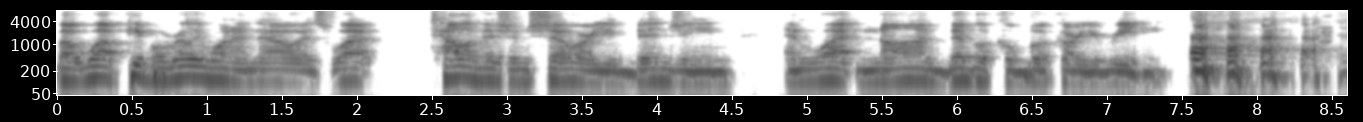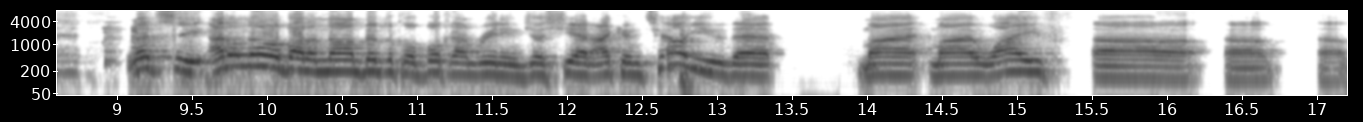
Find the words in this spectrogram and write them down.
But what people really want to know is what television show are you binging and what non biblical book are you reading? Let's see. I don't know about a non-biblical book I'm reading just yet. I can tell you that my my wife uh, uh, uh,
